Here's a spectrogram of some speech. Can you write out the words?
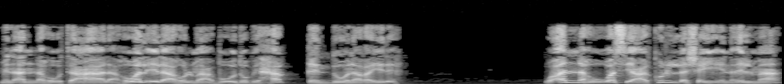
من أنه تعالى هو الإله المعبود بحق دون غيره وأنه وسع كل شيء علما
